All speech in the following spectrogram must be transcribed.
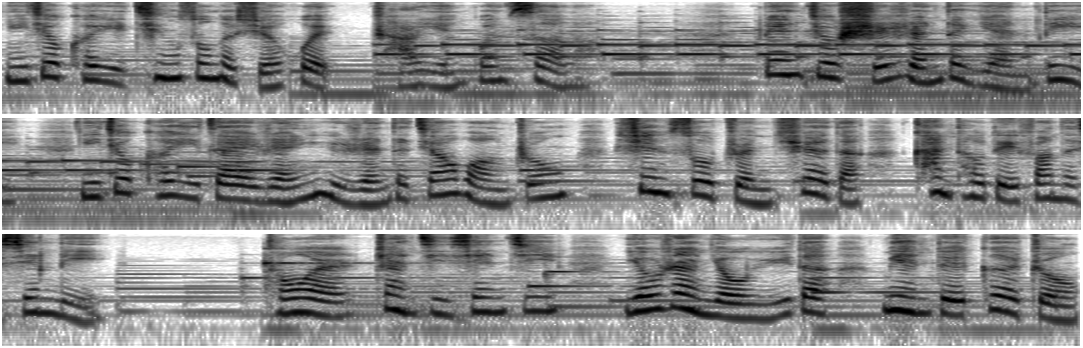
你就可以轻松地学会察言观色了。练就识人的眼力，你就可以在人与人的交往中迅速准确地看透对方的心理，从而占尽先机，游刃有余地面对各种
